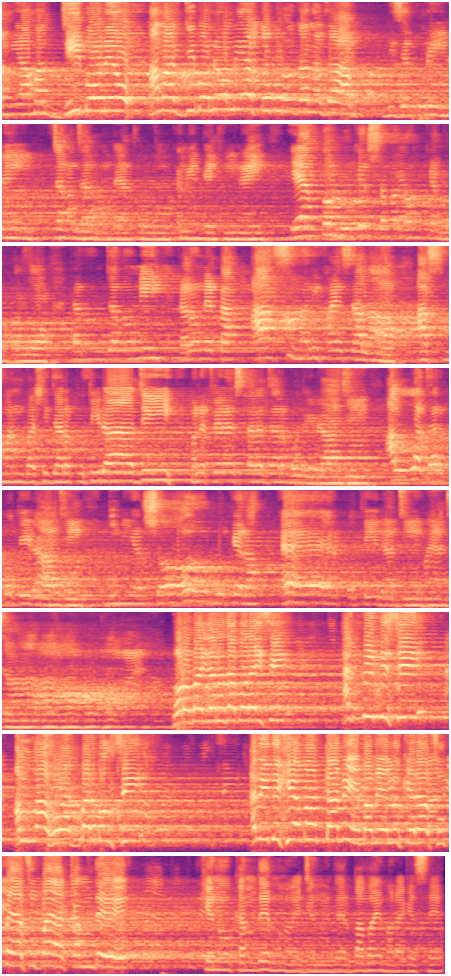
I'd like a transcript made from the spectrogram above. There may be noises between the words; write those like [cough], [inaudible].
আমি আমার জীবনেও আমার জীবনেও আমি এত বড় জানাজা নিজে করেই নাই। জানাজার মধ্যে এত লোক আমি দেখি নাই। এত লোকের সমাগম কেন হলো? কারণ জানি কারণ এটা আসমানি ফয়সালা। আসমানবাসী যার প্রতি রাজি মানে ফেরেশতারা যার প্রতি রাজি, আল্লাহ যার প্রতি রাজি, দুনিয়ার সব লোকেরা এর প্রতি রাজি হয়ে যায়। বড় ভাই জানাজা পড়াইছি তাকবীর দিছি, আল্লাহু আকবার বলছি আমি দেখি আমার ডানে বামে লোকেরা ফুপায়া ফুপায়া কান্দে। কেন কান্দে? মনে হয় যেন এদের বাবাই মারা গেছে।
